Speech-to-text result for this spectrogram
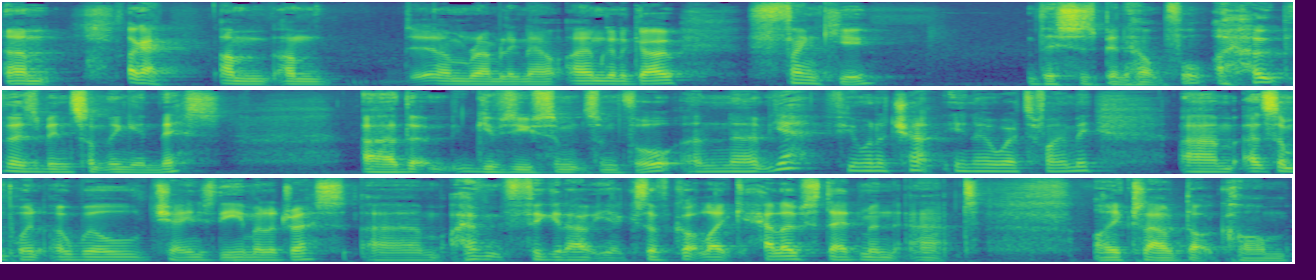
Um, okay, I'm I'm I'm rambling now. I'm going to go. Thank you. This has been helpful. I hope there's been something in this uh, that gives you some some thought. And um, yeah, if you want to chat, you know where to find me. Um, at some point, I will change the email address. Um, I haven't figured out yet because I've got like hello Stedman at iCloud.com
